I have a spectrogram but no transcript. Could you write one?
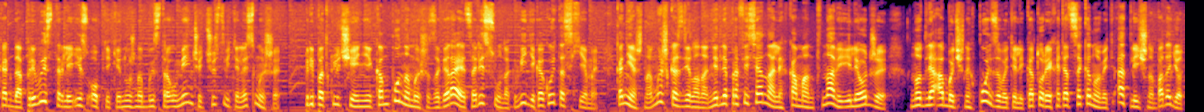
когда при выстреле из оптики нужно быстро уменьшить чувствительность мыши. При подключении к компу на мыши загорается рисунок в виде какой-то схемы. Конечно, мышка сделана не для профессиональных команд Navi или OG, но для обычных пользователей пользователей, которые хотят сэкономить, отлично подойдет.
